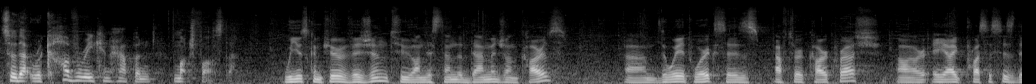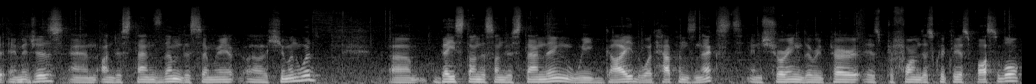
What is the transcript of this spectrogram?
so that recovery can happen much faster. We use computer vision to understand the damage on cars. Um, the way it works is after a car crash, our AI processes the images and understands them the same way a human would. Um, based on this understanding, we guide what happens next, ensuring the repair is performed as quickly as possible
